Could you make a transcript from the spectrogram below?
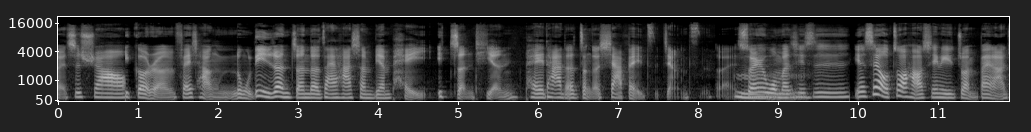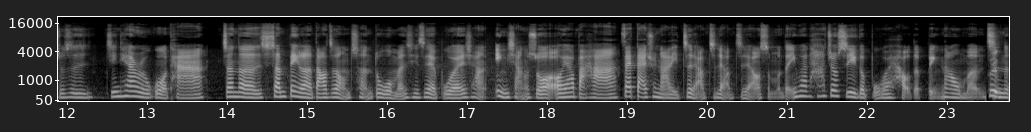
对，是需要一个人非常努力认真的在他身边陪一整天，陪他的整个下辈子这样子，对，所以我们其实也是有做好心理准备啦，就是今天如果他。真的生病了到这种程度，我们其实也不会想硬想说哦，要把他再带去哪里治疗、治疗、治疗什么的，因为他就是一个不会好的病。那我们真的，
